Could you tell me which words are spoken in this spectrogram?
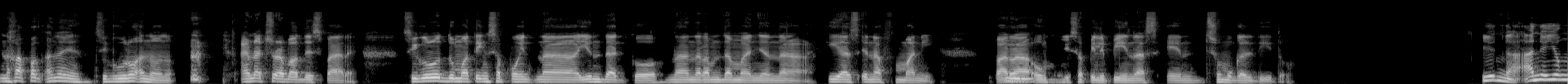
nakapag ano yan, siguro ano, no? I'm not sure about this, pare. siguro dumating sa point na yung dad ko na naramdaman niya na he has enough money para Mm. umuwi sa Pilipinas and sumugal dito. Yun nga, ano yung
